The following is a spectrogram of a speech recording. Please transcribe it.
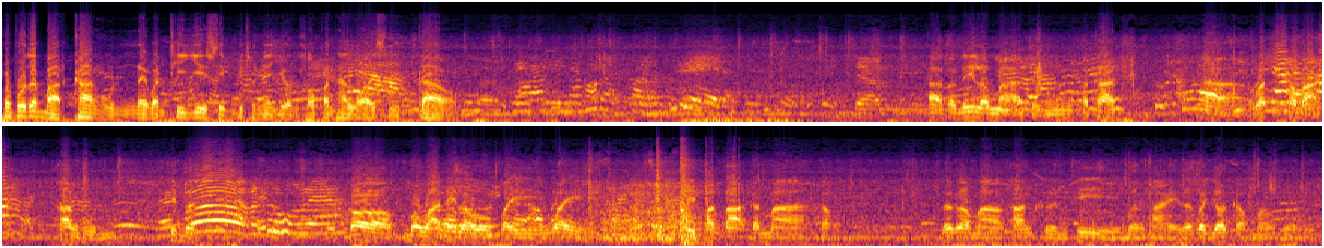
พระพุทธบาทข้างหุ่นในวันที่ 20 มิถุนายน 2549ตอนนี้เรามาถึงพระธาตุวัดพระบาทข้างหุ่นที่เมืองก็เมื่อวานนี้เราไปไหว้ที่ปาตะกันมากับ แล้วก็มาค้างคืนที่เมืองไทยแล้วก็ย้อนกลับมาเมืองหุ่น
